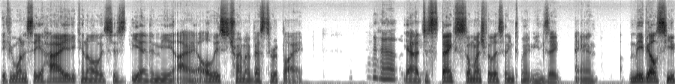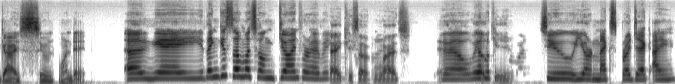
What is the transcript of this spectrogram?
if you want to say hi, you can always just DM me. I always try my best to reply. Yeah, just thanks so much for listening to my music, and maybe I'll see you guys soon one day. okay. Thank you so much, Hong Join, for having. Thank you so much. Well, we're Thank looking you. to your next project. I,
